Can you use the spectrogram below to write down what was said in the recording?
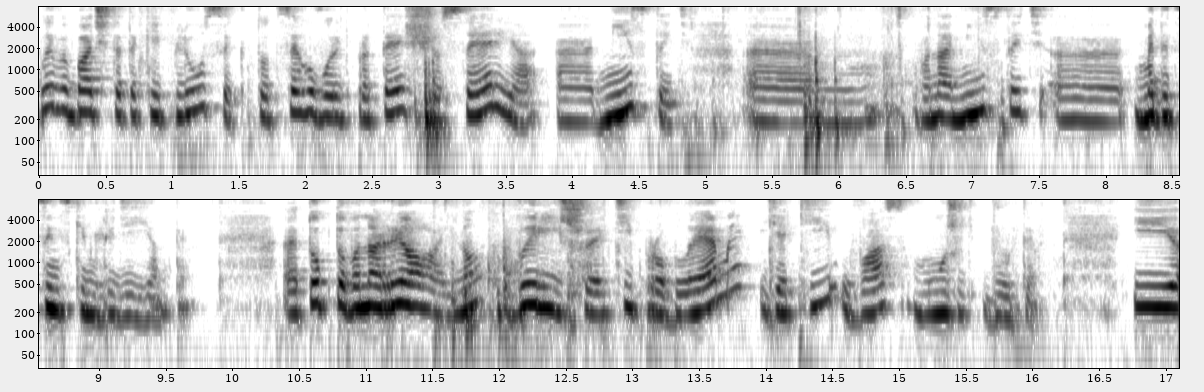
Коли ви бачите такий плюсик, то це говорить про те, що серія е, містить, е, вона містить е, медицинські інгредієнти. Е, Тобто вона реально вирішує ті проблеми, які у вас можуть бути. І,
